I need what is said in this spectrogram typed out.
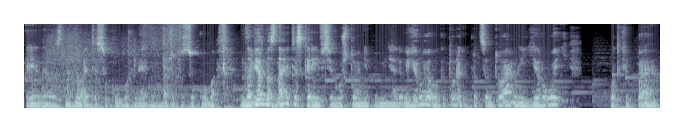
хрен. Давайте Сукуба глянем. Может у Сукуба. Наверное, знаете, скорее всего, что они поменяли. У героев, у которых процентуальный герой от ХП.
